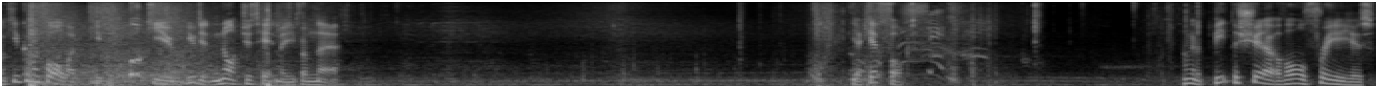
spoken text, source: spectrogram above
On, keep coming forward. You, fuck you! You did not just hit me from there. Yeah, get fucked. I'm gonna beat the shit out of all three of yous.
